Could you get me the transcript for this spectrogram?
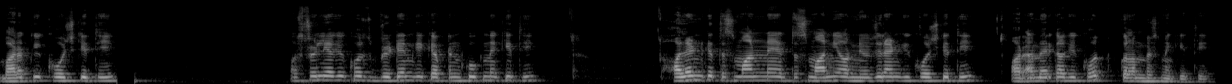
भारत की खोज की थी। ऑस्ट्रेलिया की खोज ब्रिटेन के कैप्टन कुक ने की थी। हॉलैंड के तस्मान ने तस्मानिया और न्यूजीलैंड की खोज की थी। और अमेरिका की खोज कोलंबस ने की थी।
